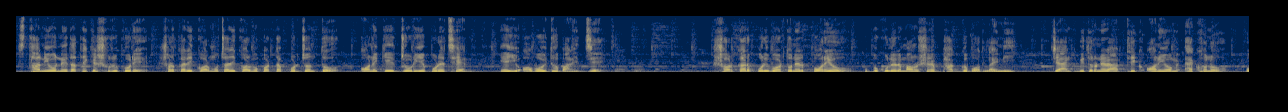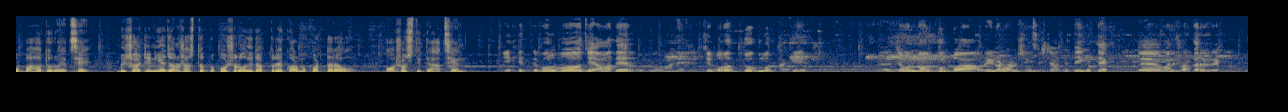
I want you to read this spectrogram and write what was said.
স্থানীয় নেতা থেকে শুরু করে সরকারি কর্মচারী কর্মকর্তা পর্যন্ত অনেকে জড়িয়ে পড়েছেন এই অবৈধ বাণিজ্যে। সরকার পরিবর্তনের পরেও উপকূলের মানুষের ভাগ্য বদলায়নি। ট্যাঙ্ক বিতরণের আর্থিক অনিয়ম এখনও অব্যাহত রয়েছে। বিষয়টি নিয়ে জনস্বাস্থ্য প্রকৌশল অধিদপ্তরের কর্মকর্তারাও অস্বস্তিতে আছেন। এক্ষেত্রে বলব যে আমাদের মানে যে বরাদ্দগুলো থাকে যেমন নলকূপ বা রেইন ওয়াটার হার্ভেস্টিং সিস্টেমের ক্ষেত্রে এক্ষেত্রে এক, মানে সরকারের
